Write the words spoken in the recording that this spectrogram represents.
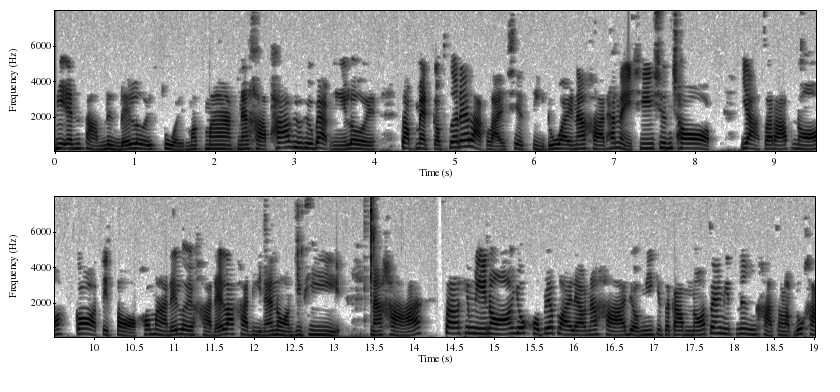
BN 31ได้เลยสวยมากๆนะคะ ผ้าผิวๆแบบนี้เลย จับแมทกับเสื้อได้หลากหลายเฉดสีด้วยนะคะ ถ้าไหนที่ชื่นชอบ อยากจะรับเนาะก็ติดต่อเข้ามาได้เลยค่ะ ได้ราคาดีแน่นอนพี่ๆนะคะสำหรับคลิปนี้เนาะยกครบเรียบร้อยแล้วนะคะ เดี๋ยวมีกิจกรรมเนาะแจ้งนิดนึงค่ะสำหรับลูกค้า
